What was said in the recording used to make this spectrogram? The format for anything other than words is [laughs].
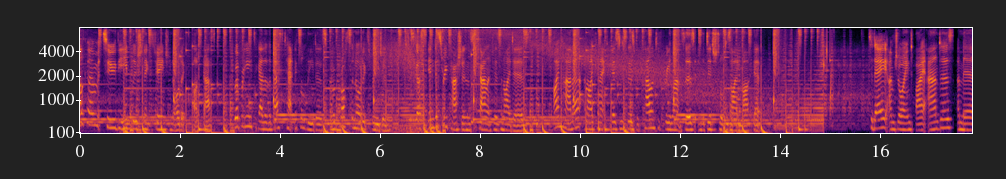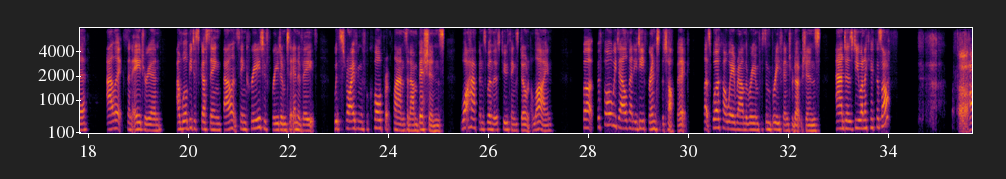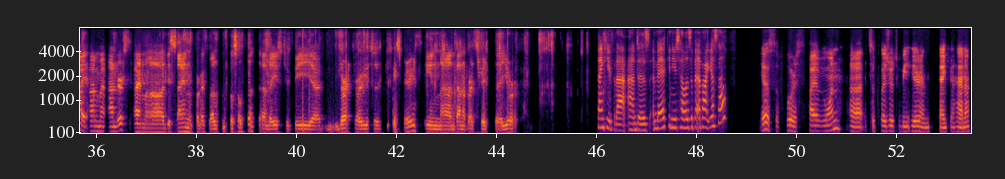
Welcome to the Evolution Exchange Nordics podcast. We're bringing together the best technical leaders from across the Nordics region to discuss industry passions, challenges, and ideas. I'm Hannah, and I connect businesses with talented freelancers in the digital design market. Today, I'm joined by Anders, Amir, Alex, and Adrien, and we'll be discussing balancing creative freedom to innovate with striving for corporate plans and ambitions. What happens when those two things don't align? But before we delve any deeper into the topic, let's work our way around the room for some brief introductions. Anders, do you want to kick us off? Uh, hi, I'm Anders. I'm a design and product development consultant, and I used to be uh, director of user experience in uh, Dun & Bradstreet uh, Europe. Thank you for that, Anders. Amir, can you tell us a bit about yourself? Yes, of course. Hi, everyone. Uh, it's a pleasure to be here, and thank you, Hannah,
